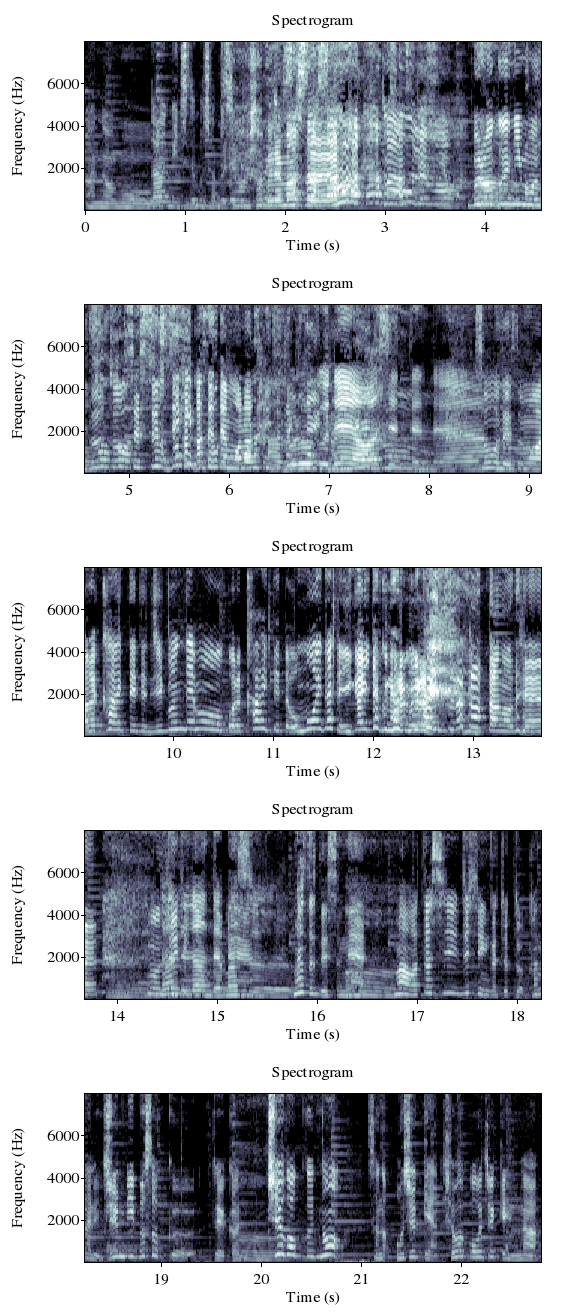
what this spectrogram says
あのもう何日でも喋れる。喋れます。まあそれもブログにもずっと切々と書かせてもらってあブログね合わせてね。そうです。もうあれ書いてて自分でもうこれ書いてて思い出して胃が痛くなるぐらい辛かったので。へーもうぜひなんでなんでまず、まずですね、うん。まあ私自身がちょっとかなり準備不足というか、うん。中国のそのお受験、小学校受験が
